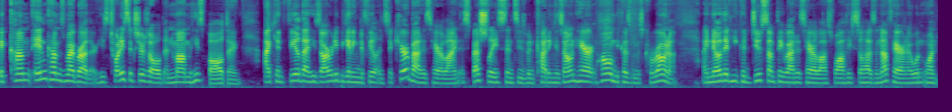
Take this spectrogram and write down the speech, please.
It come in comes my brother. He's 26 years old, and mom, he's balding. I can feel that he's already beginning to feel insecure about his hairline, especially since he's been cutting his own hair at home because of his corona. I know that he could do something about his hair loss while he still has enough hair, and I wouldn't want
